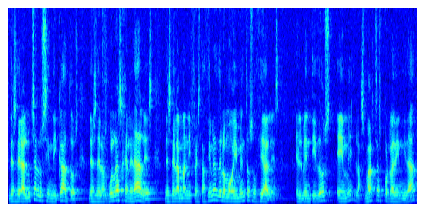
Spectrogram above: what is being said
desde la lucha en los sindicatos, desde las huelgas generales, desde las manifestaciones de los movimientos sociales. El 22M, las marchas por la dignidad,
